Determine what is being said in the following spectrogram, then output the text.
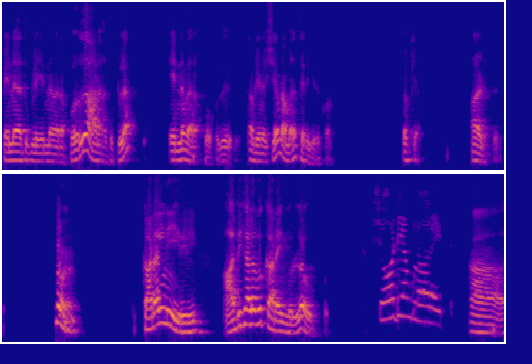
பெண்ணகத்துக்குள்ள என்ன வரப்போகுது? ஆணகத்துக்குள்ள என்ன வரப்போகுது? அப்படின்ற விஷயம் நம்ம தெரிஞ்சிருக்கோம். ஓகே அடுத்து கடல் நீரில் அதிக அளவு கரைந்துள்ள உப்பு. சோடியம் குளோரைட் ஆஹ்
